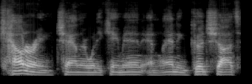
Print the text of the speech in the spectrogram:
countering Chandler when he came in and landing good shots.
